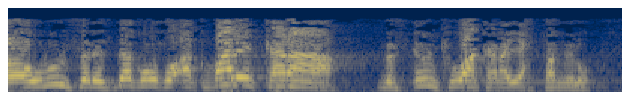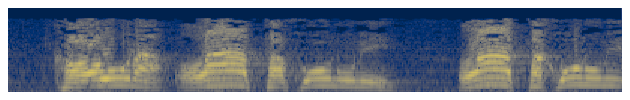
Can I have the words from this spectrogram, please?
qowlulfarasdaqi wuxuu aqbali karaa mafcuulkii waa kana yaxtamilu. Kowna laa takununii laa takununii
